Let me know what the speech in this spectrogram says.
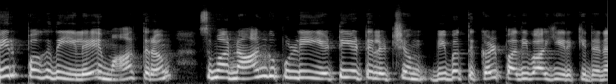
பிற்பகுதியிலே மாத்திரம் சுமார் நான்கு புள்ளி எட்டு எட்டு லட்சம் விபத்துக்கள் பதிவாகி இருக்கின்றன.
